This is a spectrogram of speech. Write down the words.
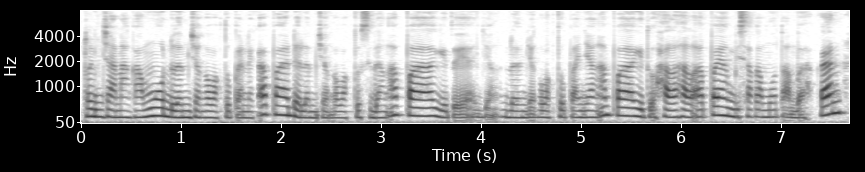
rencana kamu dalam jangka waktu pendek apa, dalam jangka waktu sedang apa gitu ya, dalam jangka waktu panjang apa gitu, hal-hal apa yang bisa kamu tambahkan,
